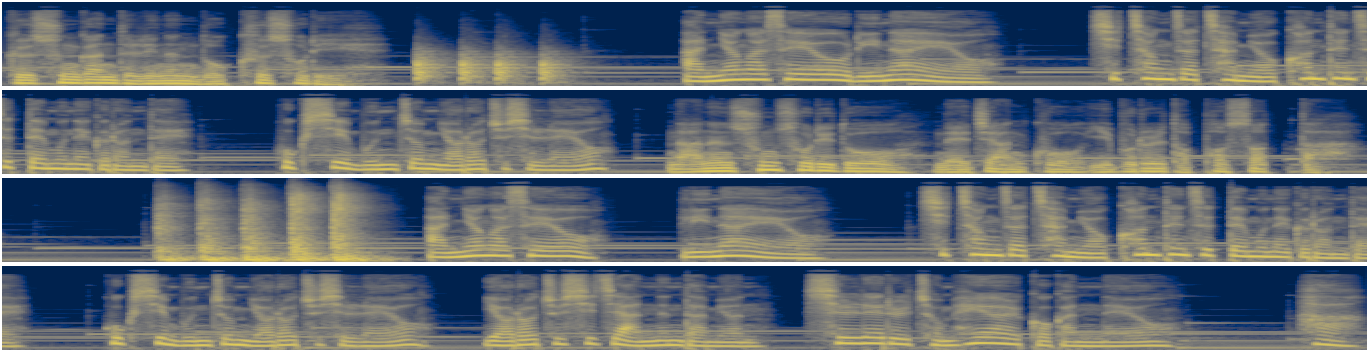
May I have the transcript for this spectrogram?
그 순간 들리는 노크 소리. 안녕하세요, 리나예요. 시청자 참여 컨텐츠 때문에 그런데 혹시 문 좀 열어주실래요? 나는 숨소리도 내지 않고 이불을 덮어 썼다. 안녕하세요, 리나예요. 시청자 참여 컨텐츠 때문에 그런데 혹시 문 좀 열어주실래요? 열어주시지 않는다면 신뢰를 좀 해야 할 것 같네요. 하,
